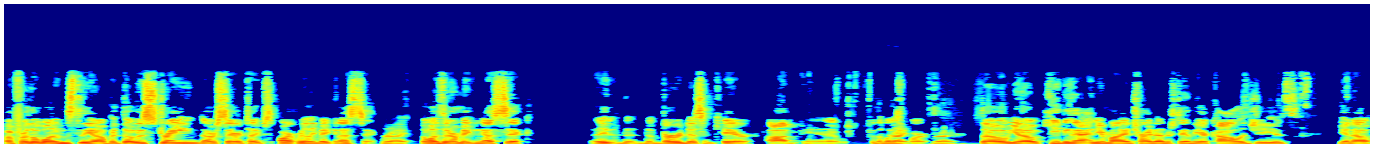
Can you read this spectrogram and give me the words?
But for the ones, you know, but those strains or serotypes aren't really making us sick. Right. The ones that are making us sick they, the, the, bird doesn't care uh, for the most right, part. Right. So you know, keeping that in your mind, trying to understand the ecology is, you know,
